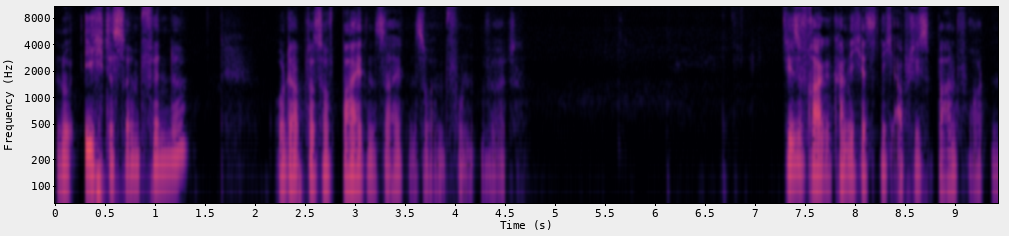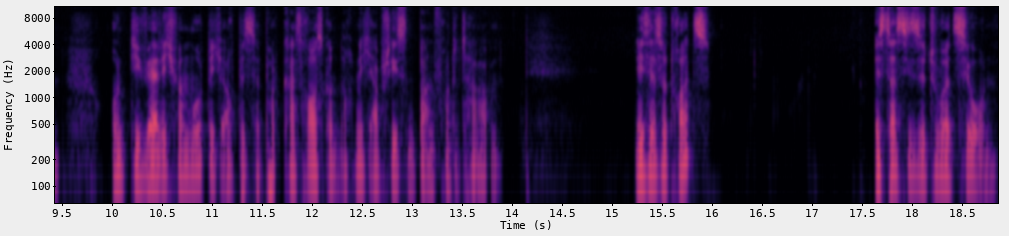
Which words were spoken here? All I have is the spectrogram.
nur ich das so empfinde oder ob das auf beiden Seiten so empfunden wird. Diese Frage kann ich jetzt nicht abschließend beantworten und die werde ich vermutlich auch bis der Podcast rauskommt noch nicht abschließend beantwortet haben. Nichtsdestotrotz ist das die Situation.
